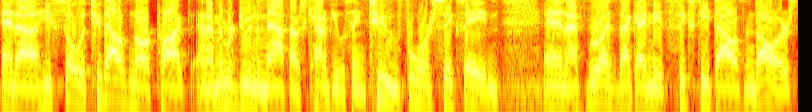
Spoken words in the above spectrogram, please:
and uh, he sold a two thousand dollar product. And I remember doing the math. I was counting people saying two, four, six, eight, and and I realized that guy made sixty thousand dollars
